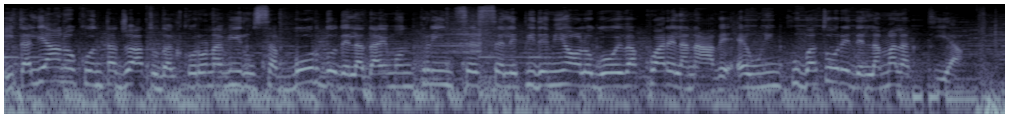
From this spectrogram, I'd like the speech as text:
Italiano contagiato dal coronavirus a bordo della Diamond Princess, l'epidemiologo evacuare la nave è un incubatore della malattia.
